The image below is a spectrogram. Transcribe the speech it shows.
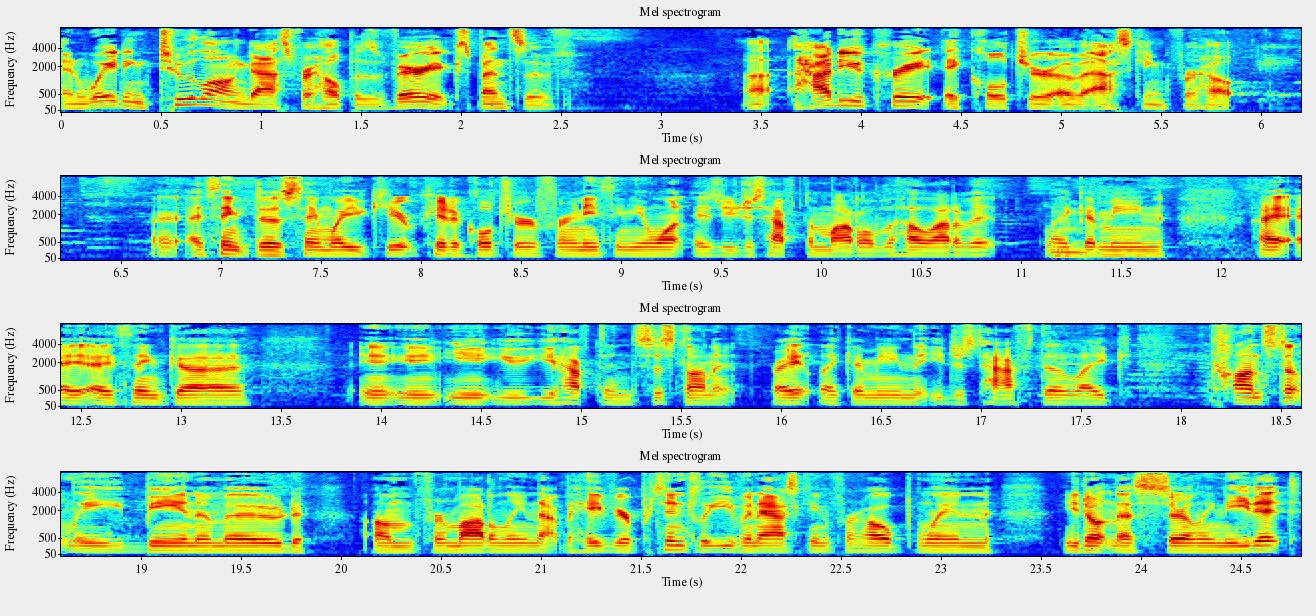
and waiting too long to ask for help is very expensive, uh, how do you create a culture of asking for help? I, think the same way you create a culture for anything you want is you just have to model the hell out of it. Like I mean, I I, I think uh, you, you you have to insist on it, right? Like I mean that you just have to like constantly be in a mode um, for modeling that behavior, potentially even asking for help when you don't necessarily need it.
